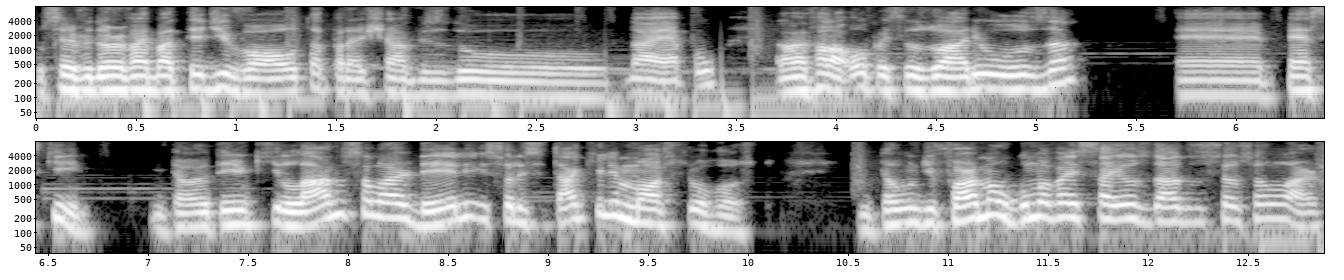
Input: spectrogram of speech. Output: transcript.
o servidor vai bater de volta para as chaves do, da Apple. Ela vai falar: opa, esse usuário usa é, Passkey. Então eu tenho que ir lá no celular dele e solicitar que ele mostre o rosto. Então, de forma alguma, vai sair os dados do seu celular.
